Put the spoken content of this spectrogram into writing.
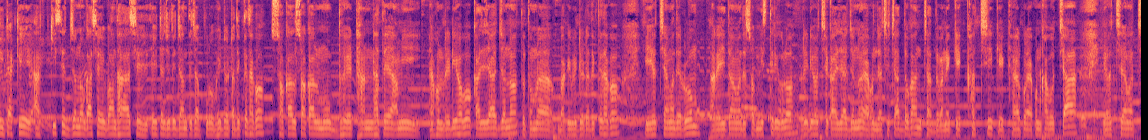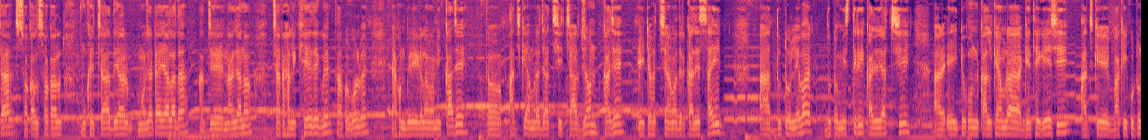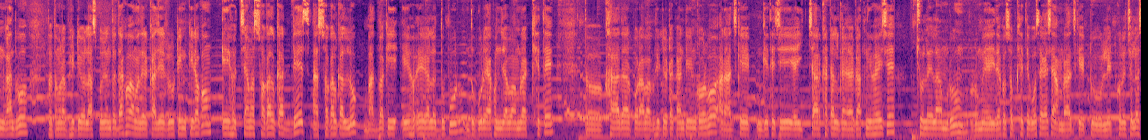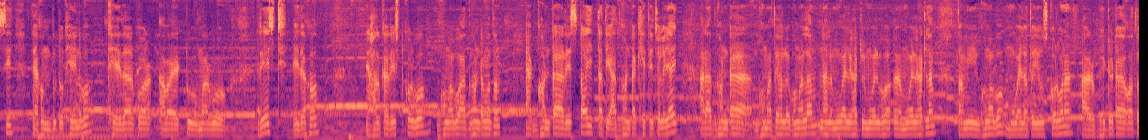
এইটা কে আর কিসের জন্য গাছে বাঁধা আছে এইটা যদি জানতে চাও, পুরো ভিডিওটা দেখতে থাকো। সকাল সকাল মুখ ধুয়ে ঠান্ডাতে আমি এখন রেডি হব কাজে যাওয়ার জন্য। তো তোমরা বাকি ভিডিওটা দেখতে থাকো। এই হচ্ছে আমাদের রুম, আর এই তো আমাদের সব মিস্ত্রিগুলো রেডি হচ্ছে কাজে যাওয়ার জন্য। এখন যাচ্ছি চার দোকান, চার দোকানে কেক খাচ্ছি, কেক খাওয়ার পর এখন খাব চা। এ হচ্ছে আমার চা। সকাল সকাল মুখে চা দেওয়ার মজাটাই আলাদা। আর যে না জানো, চাটা খালি খেয়ে দেখবে তারপর বলবে, এখন বেরিয়ে গেলাম আমি কাজে। তো আজকে আমরা যাচ্ছি চারজন কাজে। এইটা হচ্ছে আমাদের কাজের সাইড আর দুটো লেবার দুটো মিস্ত্রি কাজে যাচ্ছি। আর এইটুকুন কালকে আমরা গেঁথে গিয়েছি। আজকে বাকি কুটুন গাঁথবো তো তোমরা ভিডিও লাস্ট পর্যন্ত দেখো, আমাদের কাজের রুটিন কীরকম। এই হচ্ছে আমার সকালকার ড্রেস আর সকালকার লুক বাদ বাকি এ হয়ে গেল দুপুর। দুপুরে এখন যাব আমরা খেতে। তো খাওয়া দাওয়ার পর আবার ভিডিওটা কন্টিনিউ করব। আর আজকে গেঁথেছি এই চার খাটাল গাঁথনি হয়েছে। চলে এলাম রুম রুমে এই দেখো সব খেতে বসে গেছে, আমরা আজকে একটু লেট করে চলে এসেছি তো এখন দুটো খেয়ে নেব, খেয়ে দেওয়ার পর আবার একটু মারবো রেস্ট এই দেখো, হালকা রেস্ট করব, ঘুমাবো আধ ঘণ্টা মতন। এক ঘণ্টা রেস্ট পাই, তাতে আধ ঘণ্টা খেতে চলে যাই। আর আধ ঘণ্টা ঘুমাতে হলো ঘুমালাম, নাহলে মোবাইল ঘাটলে মোবাইল মোবাইল ঘাটলাম। তো আমি ঘুমাবো মোবাইল অত ইউজ করব না। আর ভিডিওটা অত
